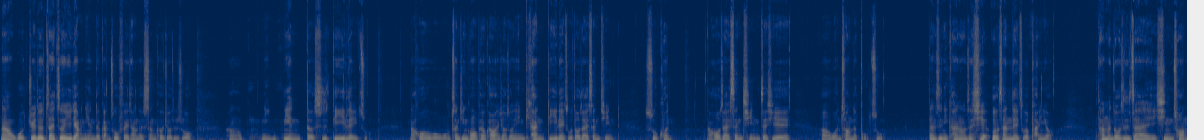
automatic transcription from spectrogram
那我觉得在这一两年的感触非常的深刻，就是说，嗯，你念的是第一类组，然后我曾经跟我朋友开玩笑说，你看第一类组都在申请纾困，然后在申请这些呃文创的补助。但是你看到这些二三类组的朋友，他们都是在新创，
